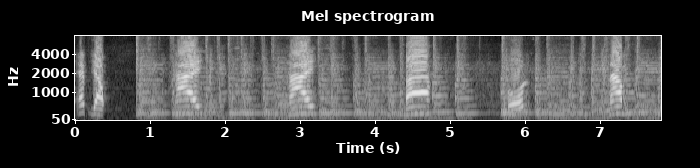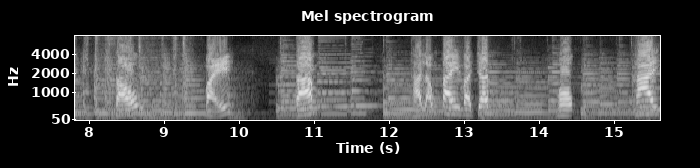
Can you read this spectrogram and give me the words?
ép dọc 2 2 3 4 5 6 7 8 Thả lỏng tay và chân 1 2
